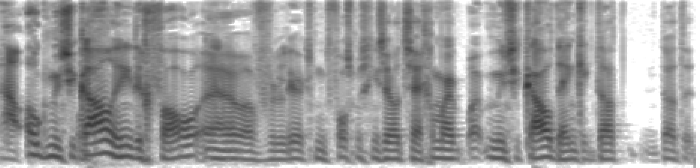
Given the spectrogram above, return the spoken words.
Nou, ook muzikaal in ieder geval. Ja. Eh over lyrics moet Vos misschien zo wat zeggen. Maar muzikaal denk ik dat, dat het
